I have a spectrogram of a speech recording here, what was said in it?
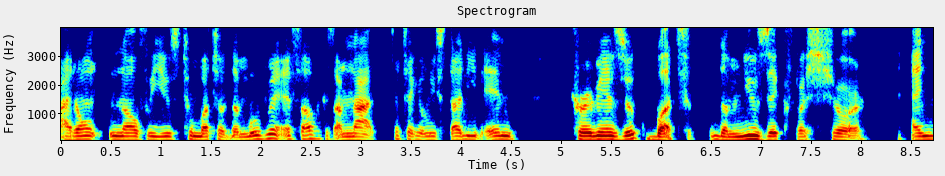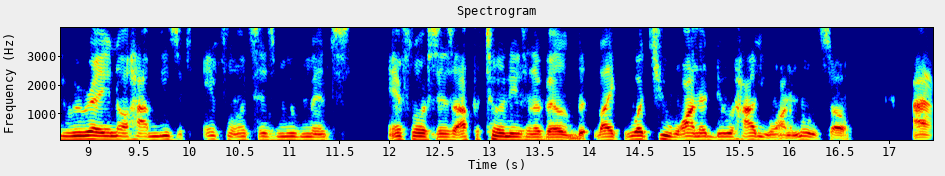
I don't know if we use too much of the movement itself because I'm not particularly studied in Caribbean Zouk, but the music for sure. And we really know how music influences movements, influences opportunities and available like what you want to do, how you want to move. So I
